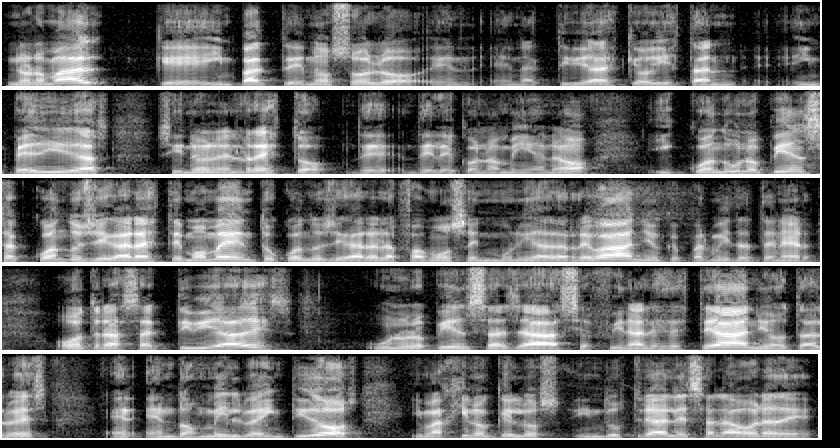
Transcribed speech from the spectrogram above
normal, que impacte no solo en, actividades que hoy están impedidas, sino en el resto de, la economía, ¿no? Y cuando uno piensa cuándo llegará este momento, cuándo llegará la famosa inmunidad de rebaño que permita tener otras actividades, uno lo piensa ya hacia finales de este año tal vez en, 2022. Imagino que los industriales a la hora de,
